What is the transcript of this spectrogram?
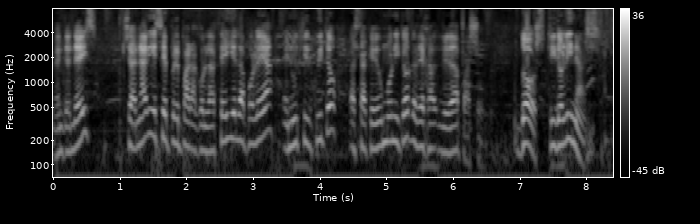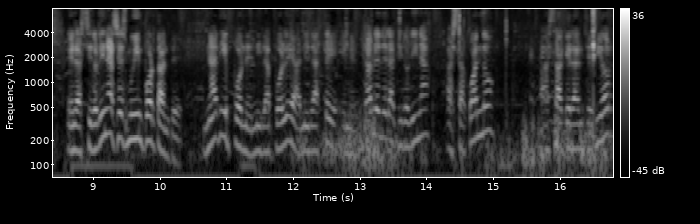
¿Me entendéis? O sea, nadie se prepara con la C y la polea en un circuito hasta que un monitor le, deja, le da paso. Dos, tirolinas. En las tirolinas es muy importante. Nadie pone ni la polea ni la C en el cable de la tirolina hasta cuándo? Hasta que el anterior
